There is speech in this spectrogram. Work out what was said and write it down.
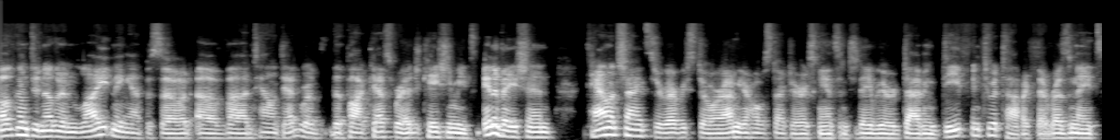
Welcome to another enlightening episode of uh, Talent Ed, where the podcast where education meets innovation. Talent shines through every store. I'm your host, Dr. Eric Skanson. Today, we are diving deep into a topic that resonates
